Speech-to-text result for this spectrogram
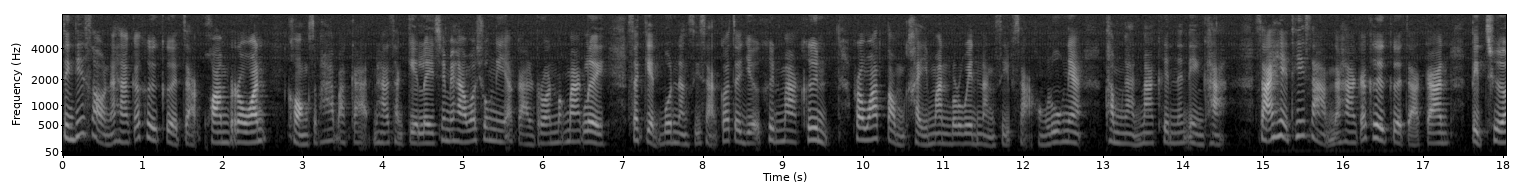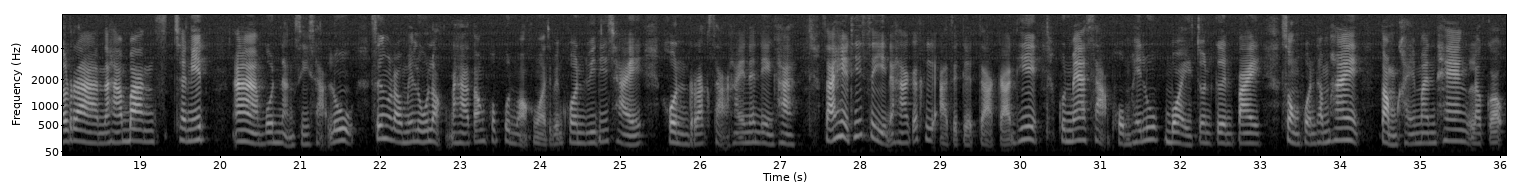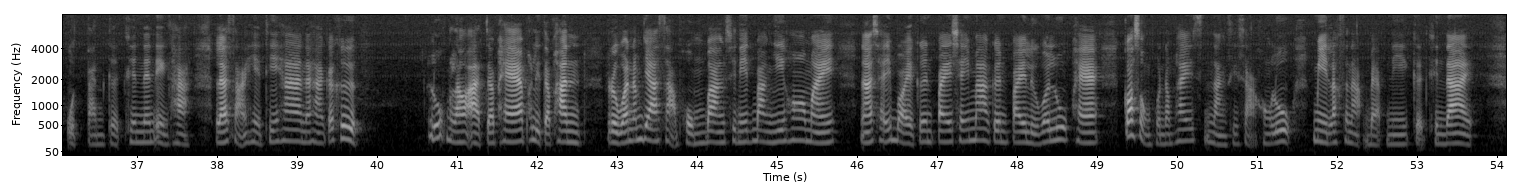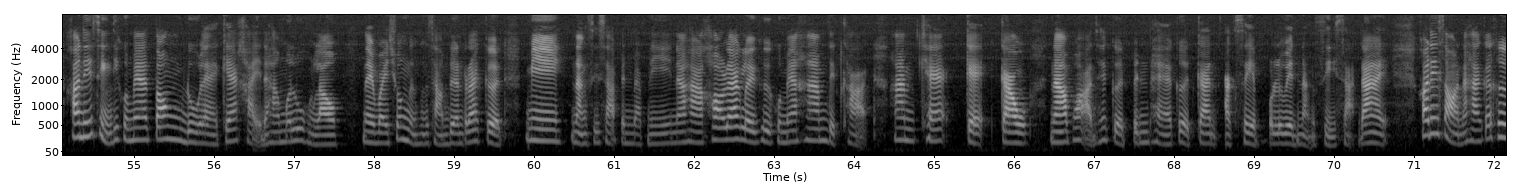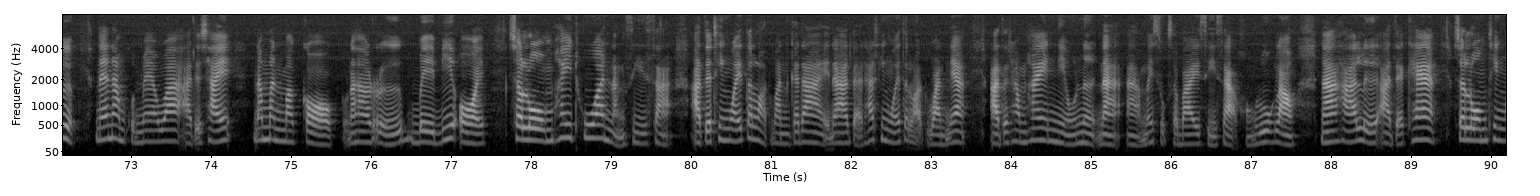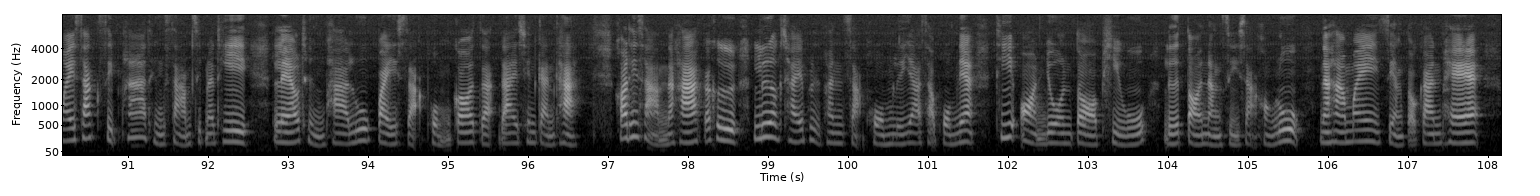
สิ่งที่สองนะคะก็คือเกิดจากความร้อน ของสภาพอากาศนะคะสังเกตเลยใช่ไหมคะว่าช่วงนี้อากาศร้อนมากๆเลยสะเก็ดบนหนังศีรษะก็จะเยอะขึ้นมากขึ้น เพราะว่าต่อมไขมันบริเวณหนังศีรษะของลูกเนี่ยทำงานมากขึ้นนั่นเองค่ะสาเหตุที่3นะคะก็คือเกิดจากการติดเชื้อรานะคะบางชนิด อ่าบนหนังศีรษะลูก ซึ่งเราไม่รู้หรอกนะคะ ต้องพบคุณหมอคุณหมอจะเป็นคนวินิจฉัยคนรักษาให้นั่นเองค่ะ สาเหตุที่ 4 นะคะก็คืออาจจะเกิดจากการที่คุณแม่สระผมให้ลูกบ่อยจนเกินไป ส่งผลทำให้ต่อมไขมันแห้ง แล้วก็อุดตันเกิดขึ้นนั่นเองค่ะ และสาเหตุที่ 5 นะคะก็คือ ลูกเราอาจจะแพ้ผลิตภัณฑ์ หรือว่าน้ำยาสระผมบางชนิดบางยี่ห้อไหมนะใช้บ่อยเกินไปใช้มากเกินไป หรือว่าลูกแพ้ ก็ส่งผลทำให้หนังศีรษะของลูกมีลักษณะแบบนี้เกิดขึ้นได้ คราวนี้สิ่งที่คุณแม่ต้องดูแลแก้ไขนะคะเมื่อลูกของเราในวัยช่วง 1-3 เดือนแรกเกิด มีหนังศีรษะเป็นแบบนี้นะคะ ข้อแรกเลยคือคุณแม่ห้ามเด็ดขาด ห้ามแคะ แกะเกานะเพราะอาจให้เกิดเป็นแผลเกิดการอักเสบบริเวณหนังศีรษะได้ ข้อที่สองนะคะก็คือแนะนำคุณแม่ว่าอาจจะใช้น้ำมันมะกอกนะคะหรือเบบี้ออยล์ ฉโลมให้ทั่วหนังศีรษะ อาจจะทิ้งไว้ตลอดวันก็ได้นะคะแต่ถ้าทิ้งไว้ตลอดวันเนี่ยอาจจะทำให้เหนียวเหนอะหนะอ่าไม่สุขสบายศีรษะของลูกเรานะคะ หรืออาจจะแค่ฉโลมทิ้งไว้สัก 15-30 นาที แล้วถึงพาลูกไปสระผมก็จะได้เช่นกันค่ะข้อที่ 3 นะคะ ก็คือเลือกใช้ผลิตภัณฑ์สระผมหรือยาสระผมเนี่ยที่อ่อนโยนต่อผิว หรือต่อหนังศีรษะของลูก นะคะไม่เสี่ยงต่อการแพ้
